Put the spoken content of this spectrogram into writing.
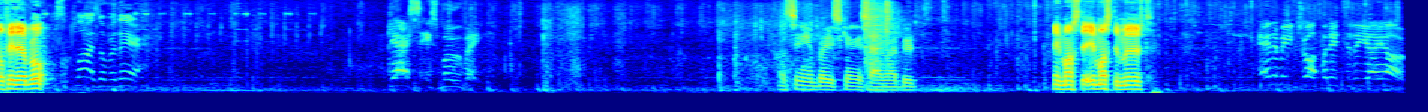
Selfie there, bro. Supplies over there. Gas is moving. I don't see anybody skinny side, my dude. He must, he must have moved. Enemy dropping into the AO.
